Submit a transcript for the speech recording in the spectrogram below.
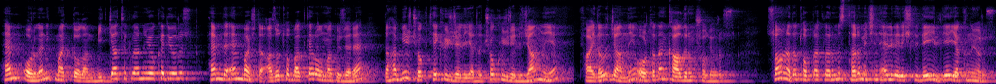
Hem organik madde olan bitki atıklarını yok ediyoruz hem de en başta azotobakter olmak üzere daha birçok tek hücreli ya da çok hücreli canlıyı, faydalı canlıyı ortadan kaldırmış oluyoruz. Sonra da topraklarımız tarım için elverişli değil diye yakınıyoruz.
